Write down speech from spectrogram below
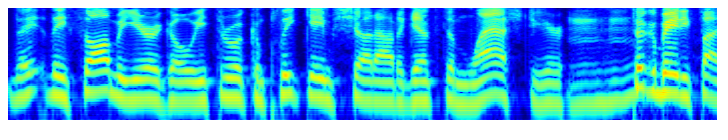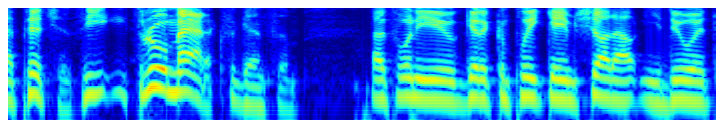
they, they saw him a year ago. He threw a complete game shutout against him last year. Mhm. Took him 85 pitches. He, he threw a Maddux against him. That's when you get a complete game shutout and you do it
